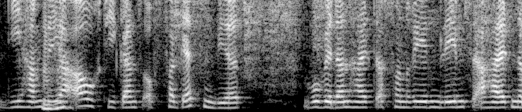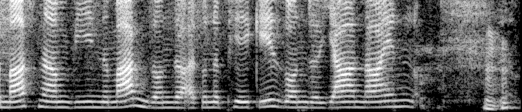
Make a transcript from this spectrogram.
Die haben wir mhm. ja auch, die ganz oft vergessen wird wo wir dann halt davon reden, lebenserhaltende Maßnahmen wie eine Magensonde, also eine PEG-Sonde, ja, nein. Mhm.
